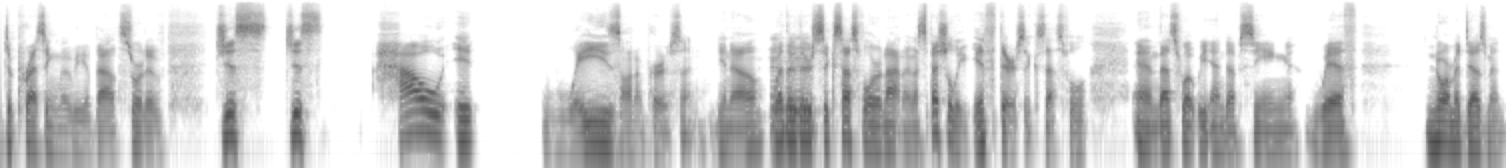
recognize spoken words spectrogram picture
depressing movie about sort of just just how it weighs on a person, you know, whether they're Mhm. successful or not, and especially if they're successful. And that's what we end up seeing with Norma Desmond.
